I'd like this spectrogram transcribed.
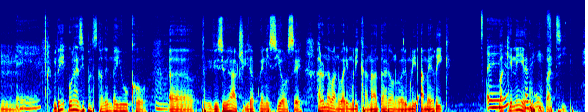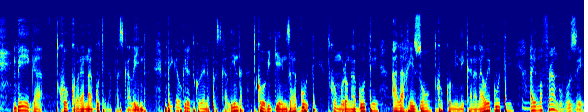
Eh, mbe urazi pascalenda yuko televiziyo yacu irabwa n'isi yose hariho n'abantu bari muri canada hariho n'abantu bari muri amerika eh, bakeneye kumva ati mbega twokorana gute na pascalinda? Mbega kugira dukorane na pascalinda? Twobigenza gute? Twomuronka gute? A la raison? Twokominikana nawe gute? Ayo mafaranga uvuze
